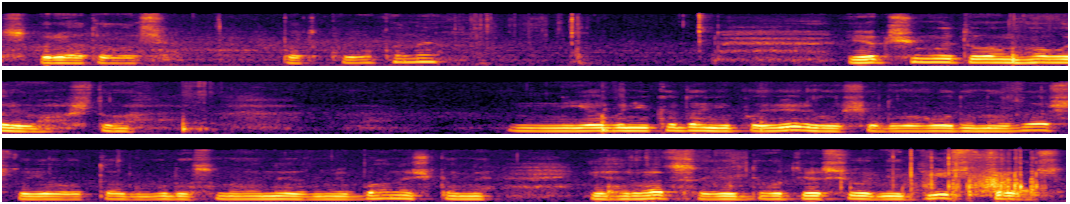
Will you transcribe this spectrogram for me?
спряталась под коконы. Я к чему это вам говорю, что я бы никогда не поверил еще два года назад, что я вот так буду с майонезными баночками играться. И вот я сегодня 10 раз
